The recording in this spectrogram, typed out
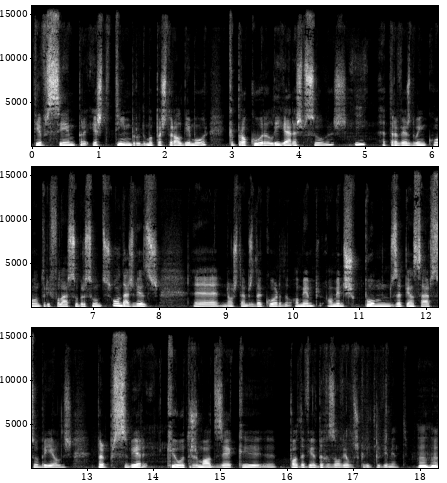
teve sempre este timbre de uma pastoral de amor que procura ligar as pessoas e, através do encontro e falar sobre assuntos onde às vezes uh, não estamos de acordo, ao menos, ao menos pomos-nos a pensar sobre eles para perceber que outros modos é que eh, pode haver de resolvê-los criativamente. Uhum.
